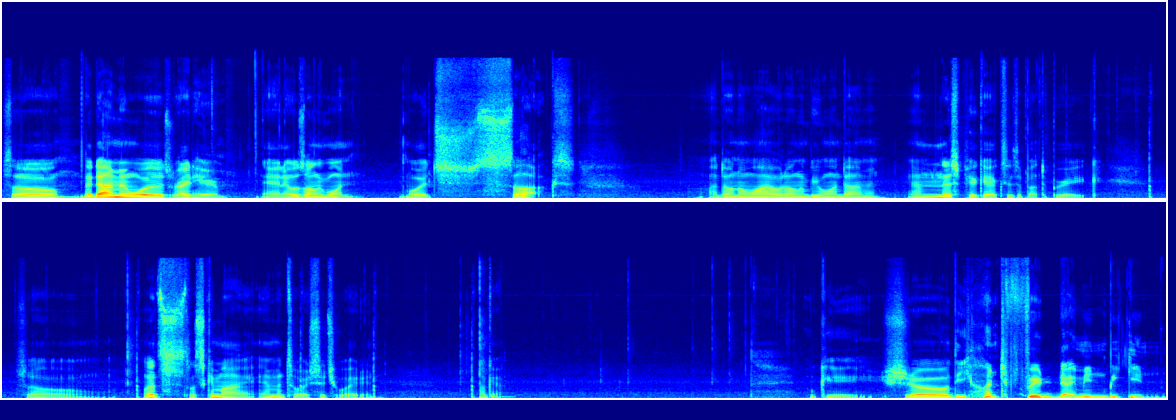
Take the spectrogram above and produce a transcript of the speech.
So, the diamond was right here, and it was only one, which sucks. I don't know why it would only be one diamond. And this pickaxe is about to break. So, let's, let's get my inventory situated. Okay. Okay, so the hunt for diamond begins.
